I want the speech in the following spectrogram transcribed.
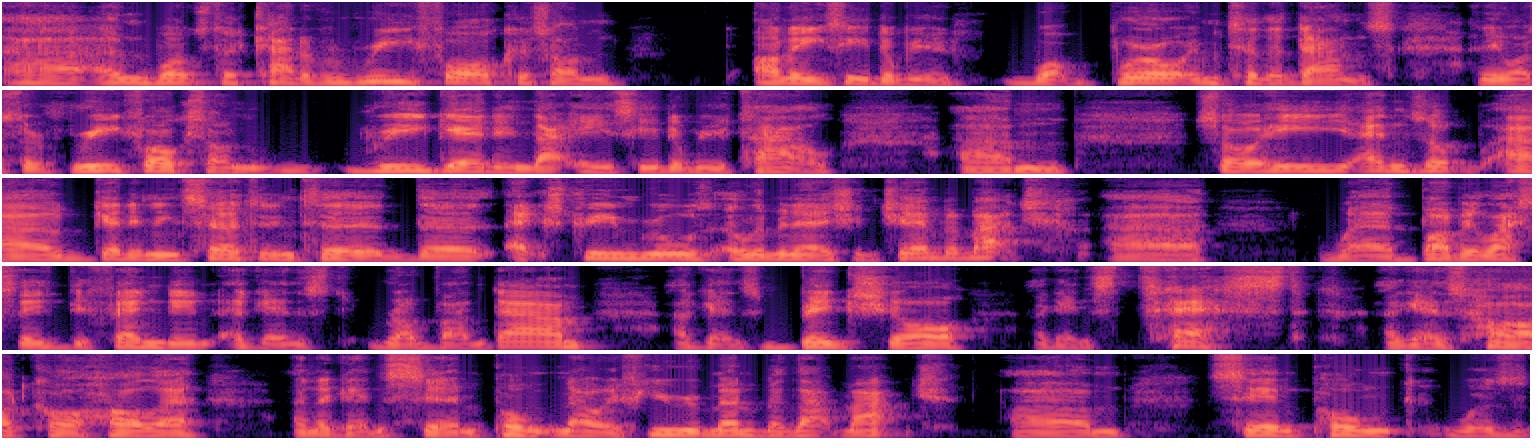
uh, and wants to kind of refocus on on ECW, what brought him to the dance, and he wants to refocus on regaining that ECW title. Um, so he ends up uh, getting inserted into the Extreme Rules Elimination Chamber match, uh, where Bobby Lashley is defending against Rob Van Dam, against Big Show, against Test, against Hardcore Holly, and against CM Punk. Now, if you remember that match, um, Punk was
